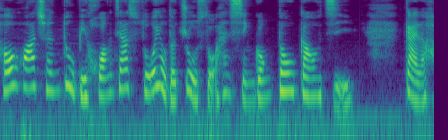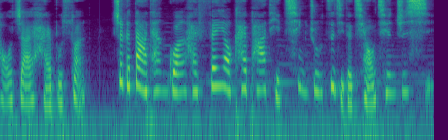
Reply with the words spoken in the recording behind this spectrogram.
豪华程度比皇家所有的住所和行宫都高级。盖了豪宅还不算。这个大贪官还非要开 party 庆祝自己的乔迁之喜，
